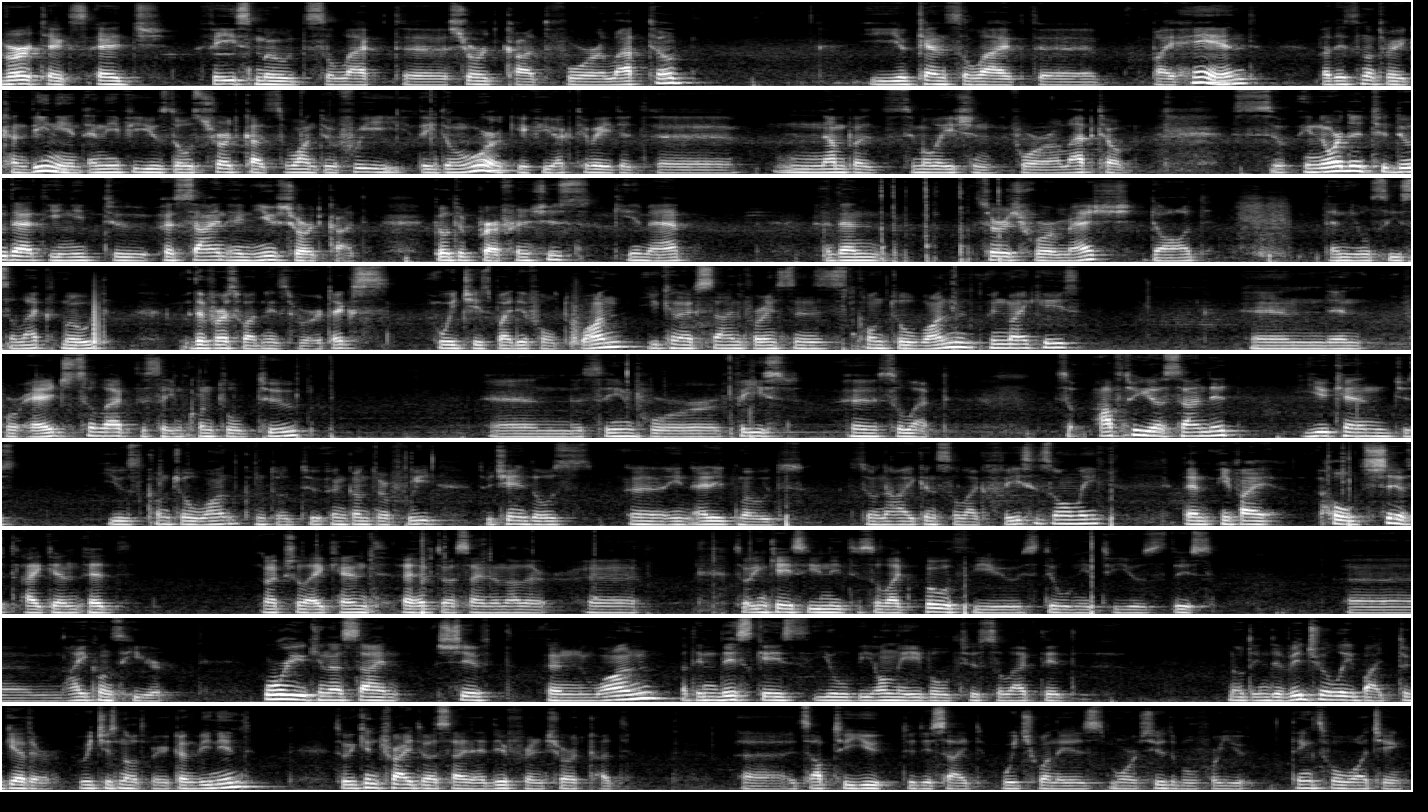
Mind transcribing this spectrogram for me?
vertex edge face mode select uh, shortcut for laptop. You can select uh, by hand but it's not very convenient and if you use those shortcuts one two three they don't work if you activated uh, simulation for a laptop. So in order to do that you need to assign a new shortcut. Go to preferences key map and then search for mesh dot then you'll see select mode. The first one is vertex which is by default 1 you can assign for instance control 1 in my case. And then for edge select the same control 2 and the same for face uh, select. So after you assigned it you can just use control 1 control 2 and control 3 to change those uh, in edit modes. So now I can select faces only. Then if I hold shift I can add actually I can't. I have to assign another uh, so in case you need to select both you still need to use this um, icons here. Or you can assign shift and one but in this case you'll be only able to select it not individually but together which is not very convenient so you can try to assign a different shortcut. Uh, it's up to you to decide which one is more suitable for you. Thanks for watching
